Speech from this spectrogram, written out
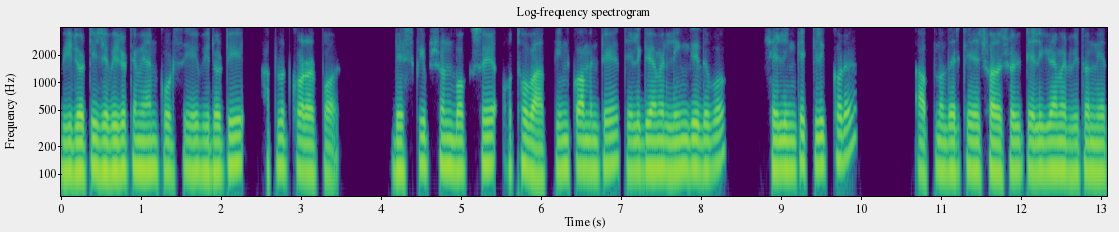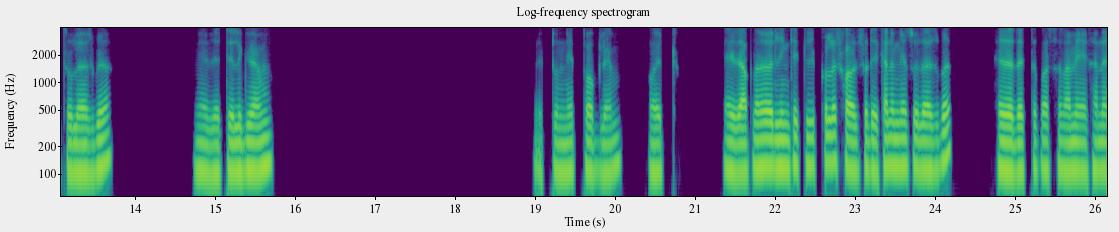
ভিডিওটি, যে ভিডিওটি আমি অন করছি, এই ভিডিওটি আপলোড করার পর ডেসক্রিপশন বক্সে অথবা পিন কমেন্টে টেলিগ্রামের লিঙ্ক দিয়ে দেবো। সেই লিঙ্কে ক্লিক করে আপনাদেরকে সরাসরি টেলিগ্রামের ভিতর নিয়ে চলে আসবে। যে টেলিগ্রাম একটু নেট প্রবলেম ওয়েট এই যে আপনারা লিঙ্কে ক্লিক করলে সরাসরি এখানে নিয়ে চলে আসবে। এই যে দেখতে পাচ্ছেন আমি এখানে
